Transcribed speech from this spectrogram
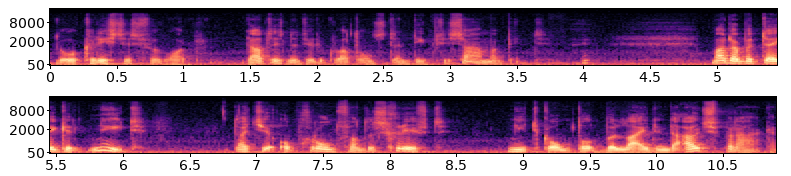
Door Christus verworpen. Dat is natuurlijk wat ons ten diepste samenbindt. Maar dat betekent niet dat je op grond van de schrift niet komt tot beleidende uitspraken.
